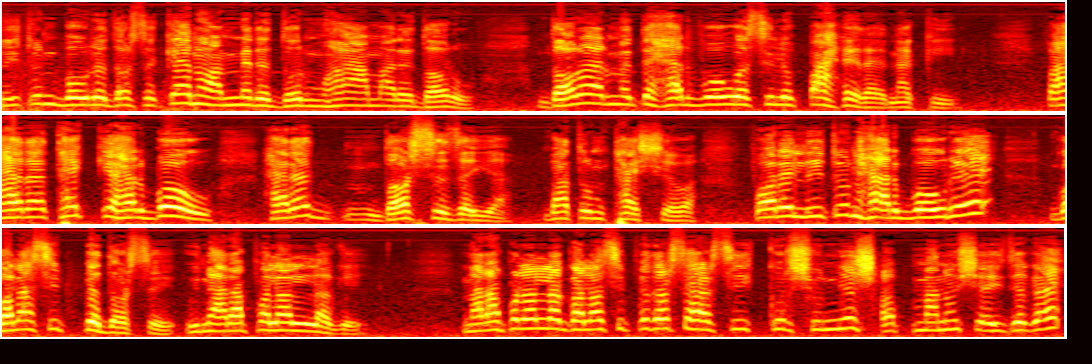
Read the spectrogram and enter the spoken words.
লিটন বউরে ধরছে, কেন আমেরে ধরমু? হ্যাঁ আমারে ধরো। ধরো আর মেতে হ্যার বউ আছিল পাহেরায় নাকি? পাহেরায় থাকি হ্যার বউ হ্যারে ধরছে যাইয়া, বাথরুম ঠাইছে পরে লিটন হ্যার বউরে গলা চিপে ধরছে, ওই নারাপালার লাগে। নারাপালার লাগে গলা চিপে ধরছে আর চিক করে শুনিয়ে সব মানুষ এই জায়গায়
